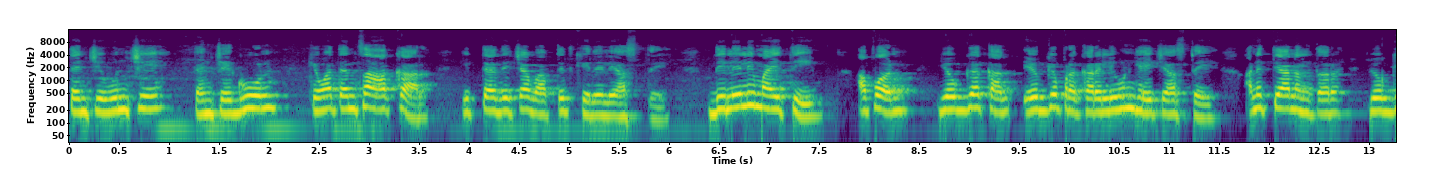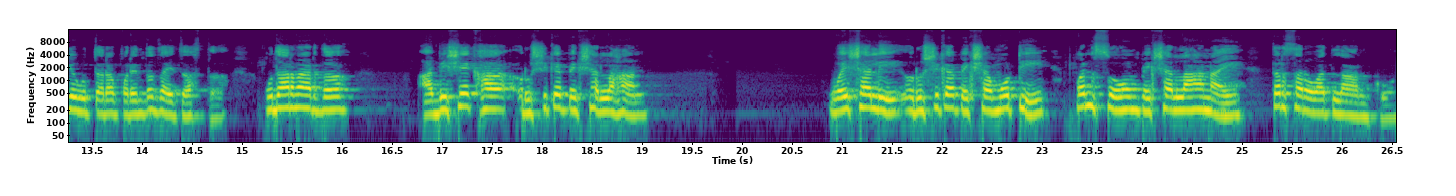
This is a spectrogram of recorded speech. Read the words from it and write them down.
त्यांची उंची त्यांचे गुण किंवा त्यांचा आकार इत्यादीच्या बाबतीत केलेली असते. दिलेली माहिती आपण योग्य का योग्य प्रकारे लिहून घ्यायची असते आणि त्यानंतर योग्य उत्तरापर्यंत जायचं असतं. उदाहरणार्थ अभिषेक हा ऋषिकेपेक्षा लहान वैशाली ऋषिकापेक्षा मोठी पण सोहमपेक्षा लहान आहे तर सर्वात लहान कोण?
